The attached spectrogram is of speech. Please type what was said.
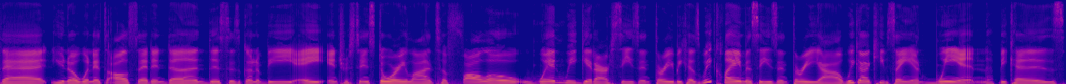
that, you know, when it's all said and done, this is going to be a interesting storyline to follow when we get our season 3 because we claim in season 3, y'all. We're going to keep saying when because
